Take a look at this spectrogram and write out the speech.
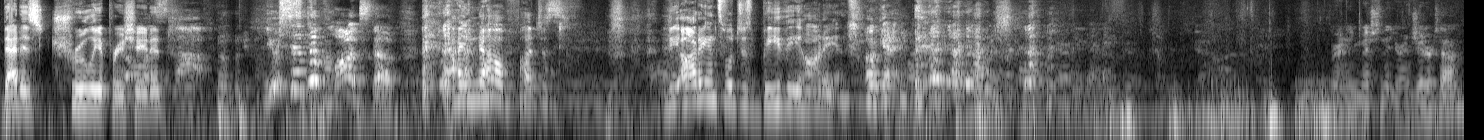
That is truly appreciated. Stop. You said the vlog stuff. I know, but just the audience will just be the audience. Okay. Brandon, you mentioned that you're in Jittertown.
